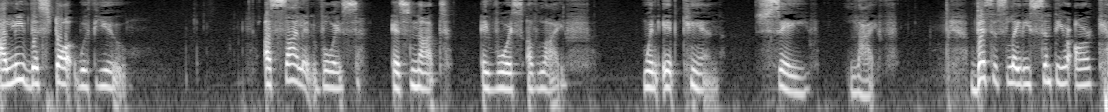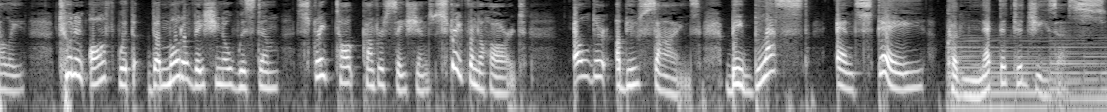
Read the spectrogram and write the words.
I leave this thought with you. A silent voice is not a voice of life when it can save life. This is Lady Cynthia R. Kelly, tuning off with the motivational wisdom, straight talk conversations, straight from the heart, elder abuse signs. Be blessed and stay connected to Jesus.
